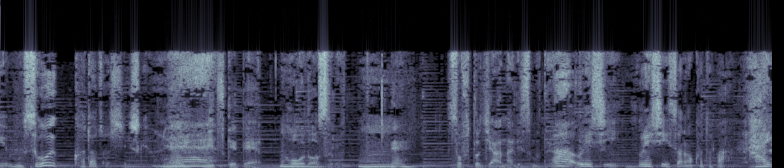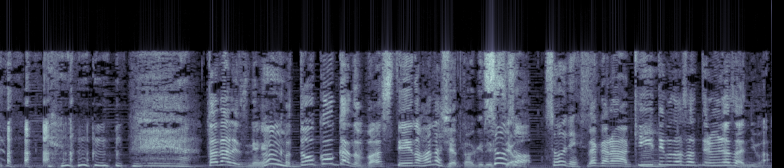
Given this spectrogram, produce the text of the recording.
いえ、もうすごい方たちですけどね、ね。見つけて報道する。うん。ね。ソフトジャーナリズムという。あ、嬉しい。嬉しい、その言葉。はい。ただですね、うんどこかのバス停の話やったわけですよ。そうそう。そうです。だから、聞いてくださってる皆さんには、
